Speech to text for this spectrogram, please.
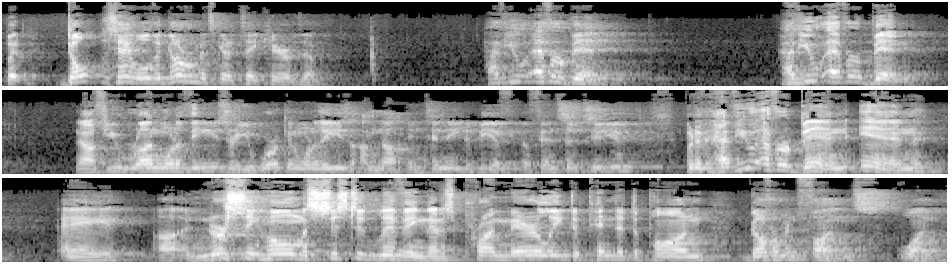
but don't say, well, the government's going to take care of them. Have you ever been? Have you ever been? Now, if you run one of these or you work in one of these, I'm not intending to be offensive to you, but have you ever been in a, uh, a nursing home assisted living that is primarily dependent upon government funds? One.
